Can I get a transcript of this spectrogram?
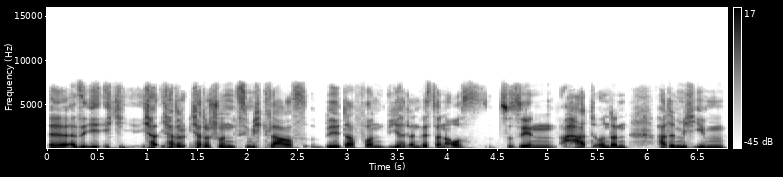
Äh, also ich, ich, ich, hatte, ich hatte schon ein ziemlich klares Bild davon, wie halt ein Western auszusehen hat. Und dann hatte mich eben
